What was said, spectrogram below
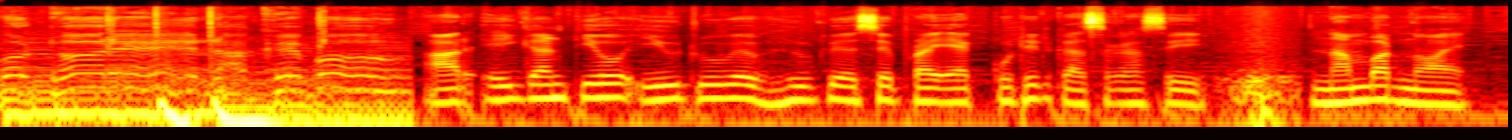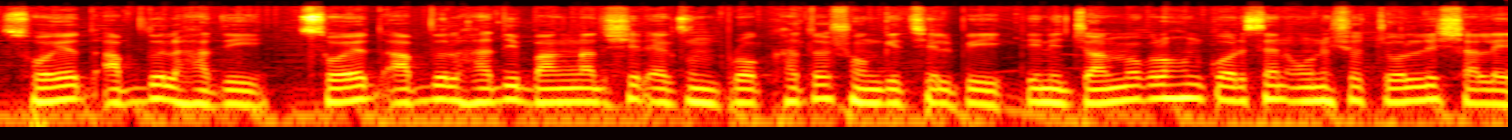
কোঠরে রাখব। আর এই গানটিও ইউটিউবে ভিউ পেয়েছে প্রায় এক কোটির কাছাকাছি। নাম্বার নয় সৈয়দ আব্দুল হাদি। সৈয়দ আব্দুল হাদি বাংলাদেশের একজন প্রখ্যাত সংগীত শিল্পী তিনি জন্মগ্রহণ করেছেন উনিশশো চল্লিশ সালে,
